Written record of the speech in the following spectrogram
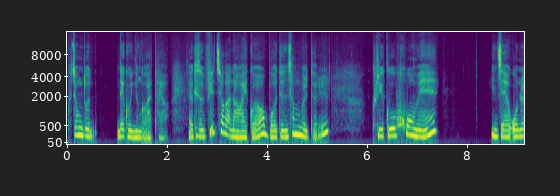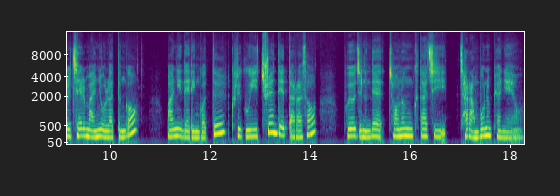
그 정도 내고 있는 것 같아요. 여기선 퓨처가 나와 있고요. 모든 선물들. 그리고 홈에 이제 오늘 제일 많이 올랐던 거, 많이 내린 것들, 그리고 이 트렌드에 따라서 보여지는데 저는 그다지 잘 안 보는 편이에요.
